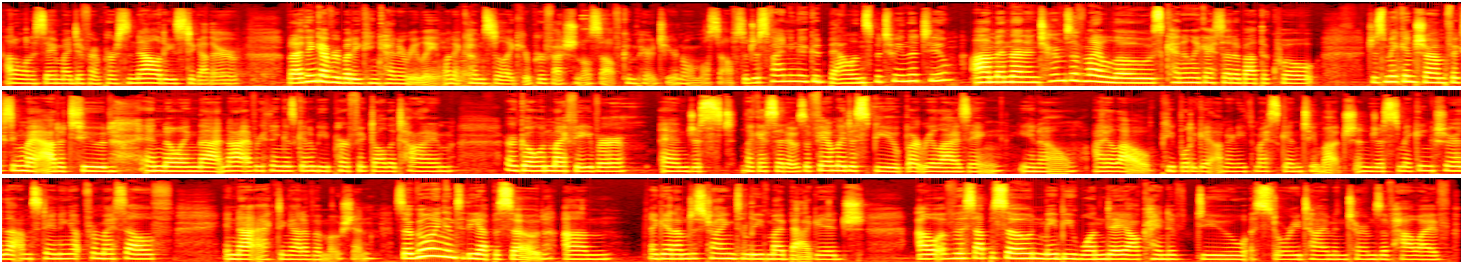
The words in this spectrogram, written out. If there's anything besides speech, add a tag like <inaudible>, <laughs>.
I don't want to say my different personalities together, but I think everybody can kind of relate when it comes to like your professional self compared to your normal self. So just finding a good balance between the two. Um, and then in terms of my lows, kind of like I said about the quote, just making sure I'm fixing my attitude and knowing that not everything is going to be perfect all the time or go in my favor. And just, like I said, it was a family dispute, but realizing, you know, I allow people to get underneath my skin too much and just making sure that I'm standing up for myself and not acting out of emotion. So, going into the episode, um, again, I'm just trying to leave my baggage out of this episode. Maybe one day I'll kind of do a story time in terms of how I've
